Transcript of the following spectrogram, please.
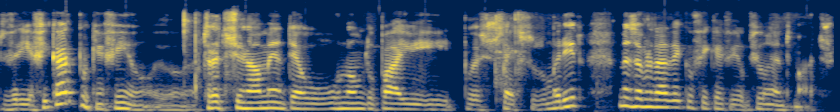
deveria ficar, porque, enfim, tradicionalmente é o, o, nome do pai e depois sexo do marido, mas a verdade é que eu fiquei violante Matos.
